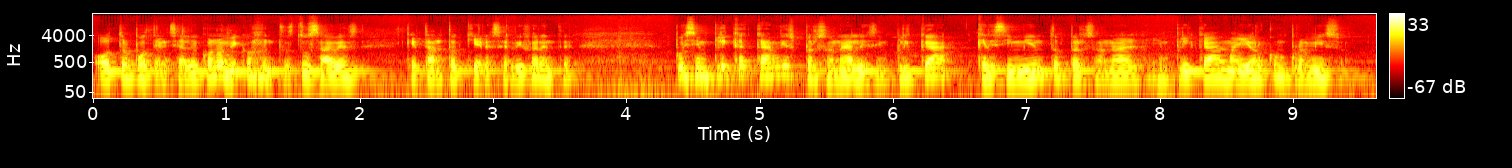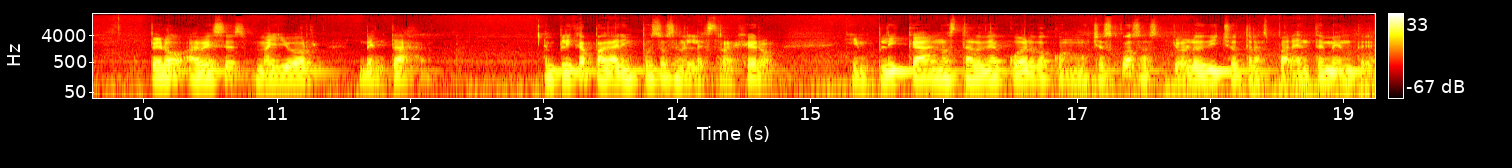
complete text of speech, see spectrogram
otro potencial económico, entonces tú sabes qué tanto quieres ser diferente. Pues implica cambios personales, implica crecimiento personal, implica mayor compromiso pero a veces mayor ventaja. Implica pagar impuestos en el extranjero, implica no estar de acuerdo con muchas cosas. Yo lo he dicho transparentemente,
